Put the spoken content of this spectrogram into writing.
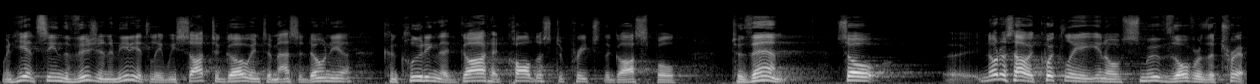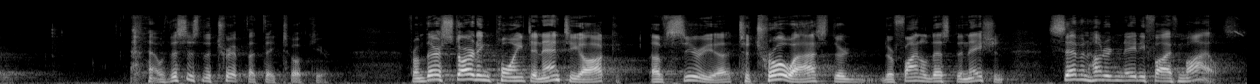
When he had seen the vision, immediately we sought to go into Macedonia, concluding that God had called us to preach the gospel to them. So uh, notice how it quickly you know, smooths over the trip. this is the trip that they took here. From their starting point in Antioch of Syria to Troas, their, their final destination, 785 miles.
